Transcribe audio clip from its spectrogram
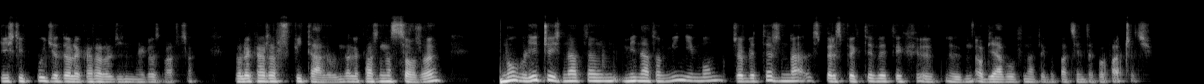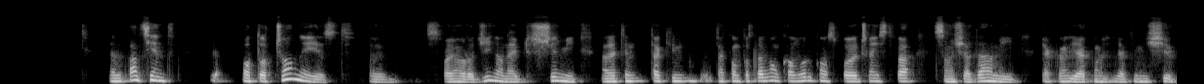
jeśli pójdzie do lekarza rodzinnego zwłaszcza, do lekarza w szpitalu, do lekarza na sorze, mógł liczyć na, ten, na to minimum, żeby też na, z perspektywy tych y, y, objawów na tego pacjenta popatrzeć. Ten pacjent otoczony jest y, swoją rodziną, najbliższymi, ale tym takim, taką podstawową komórką społeczeństwa, sąsiadami, jaką, jaką, jakimś y,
